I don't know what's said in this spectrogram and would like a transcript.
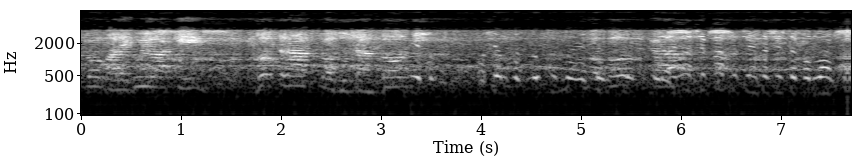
Bramko, Marek Ujlaki, Gosztenacko, Buszantor, 800 luksów to jeszcze... Pogorska, Ja się patrzę, czy coś jeszcze podłączą.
